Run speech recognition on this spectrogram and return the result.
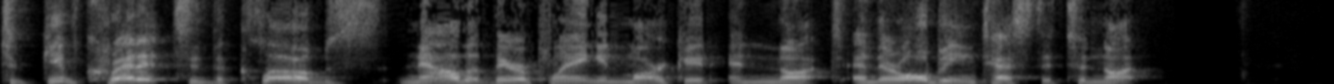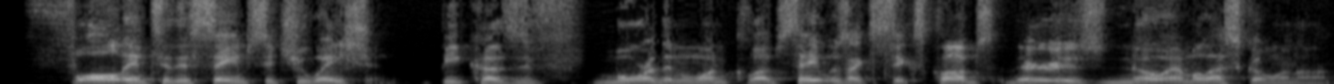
to give credit to the clubs now that they're playing in market and not and they're all being tested to not fall into the same situation. Because if more than one club say it was like six clubs there is no mls going on.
